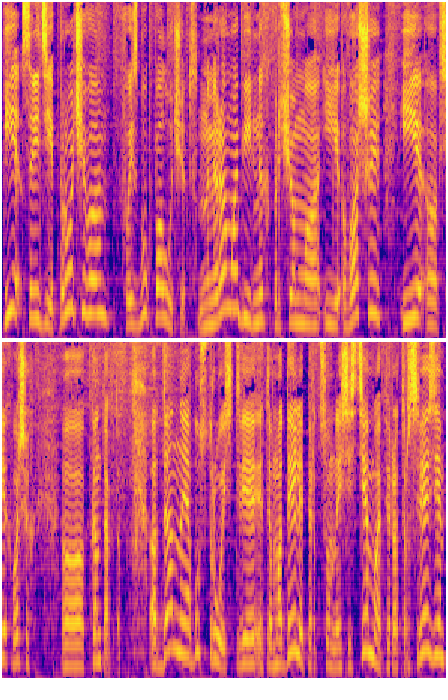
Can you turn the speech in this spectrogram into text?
И, среди прочего, Facebook получит номера мобильных, причем э, и ваши, и э, всех ваших э, контактов. Данные об устройстве – это модель, операционная система, оператор связи,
